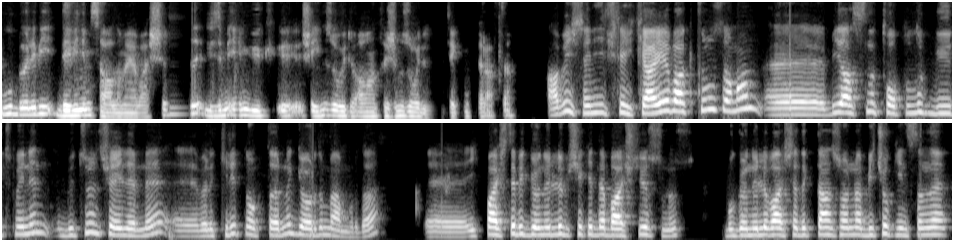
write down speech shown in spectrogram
bu böyle bir devinim sağlamaya başladı. Bizim en büyük şeyimiz oydu, avantajımız oydu teknik tarafta. Abi senin işte hikayeye baktığımız zaman e, bir aslında topluluk büyütmenin bütün şeylerini e, böyle kilit noktalarını gördüm ben burada. E, ilk başta bir gönüllü bir şekilde başlıyorsunuz. Bu gönüllü başladıktan sonra birçok insanı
